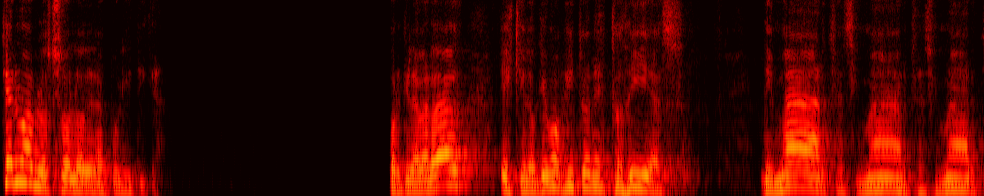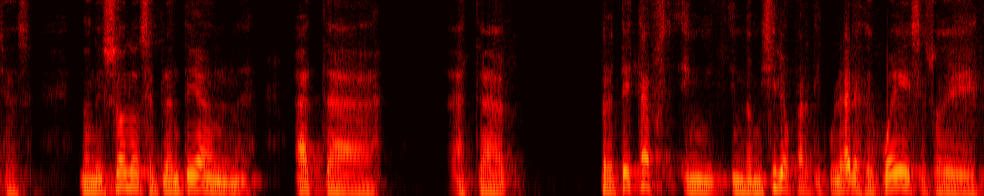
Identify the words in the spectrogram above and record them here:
Ya no hablo solo de la política, porque la verdad es que lo que hemos visto en estos días de marchas y marchas y marchas, donde solo se plantean hasta, hasta protestas en, domicilios particulares de jueces o, de,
